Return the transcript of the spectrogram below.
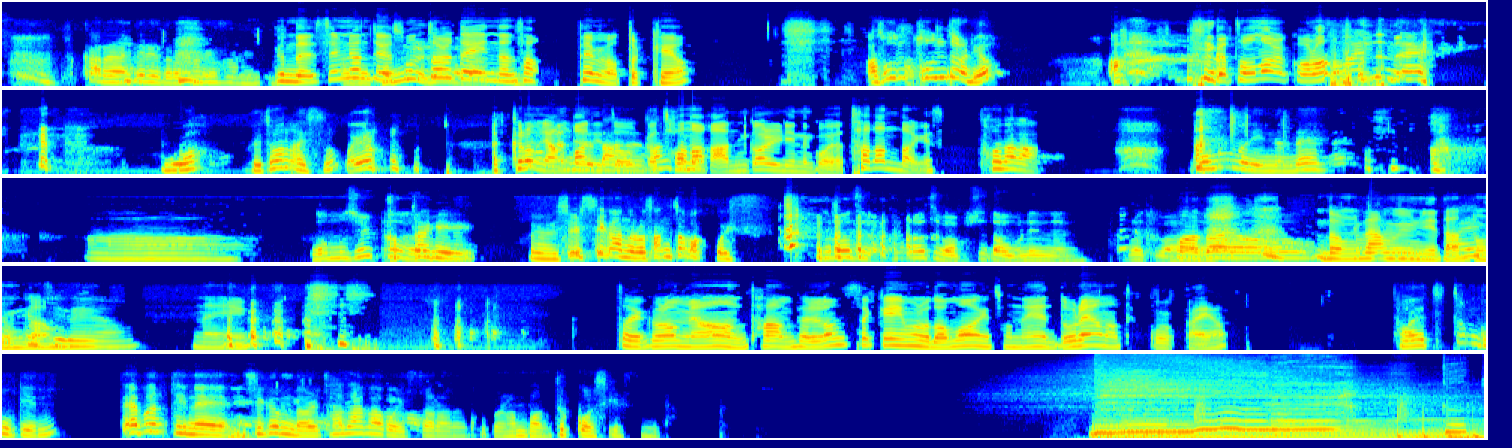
축하를 해드리도록 하겠습니다. 근데 10년 뒤에 건물을 손절돼 있는. 상태면 어떡해요? 아, 손, 손절이요? 그러니까 전화를 걸어? 전화했는데 뭐야? 왜 전화했어? 막 이런 아, 그럼 양반이죠. 그러니까 전화가 안 걸리는 거예요. 차단당해서. 전화가 번호는 있는데 아, 아 너무 슬퍼요. 갑자기 네, 실시간으로 상처받고 있어. 그러지 그러지 맙시다. 우리는 그러지 마요. 맞아요. 농담입니다. 사이좋게 농담. 지내요. 네. 저희 그러면 다음 밸런스 게임으로 넘어가기 전에 노래 하나 듣고 올까요? 저의 추천곡인 세븐틴의 지금 널 찾아가고 있어라는 곡을 한번 듣고 오시겠습니다. 눈물을 꾹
